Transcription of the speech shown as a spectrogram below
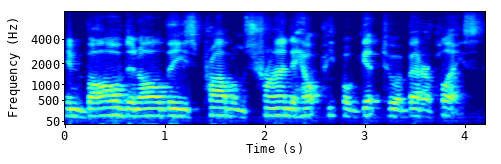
involved in all these problems trying to help people get to a better place.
